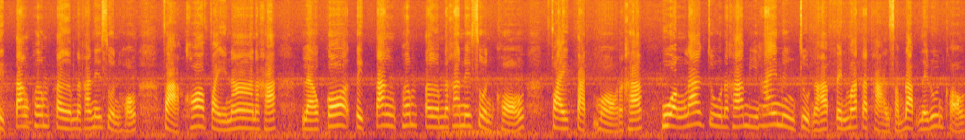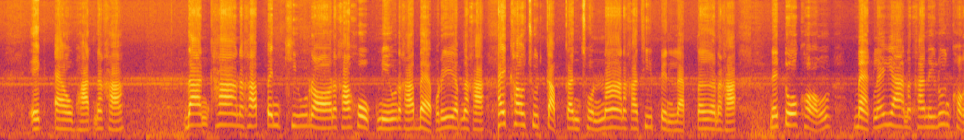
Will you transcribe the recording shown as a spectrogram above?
ติดตั้งเพิ่มเติมนะคะ ในส่วนของฝาข้อไฟหน้านะคะ แล้วก็ติดตั้งเพิ่มเติมนะคะ ในส่วนของไฟตัดหมอกนะคะห่วงลากจูนะคะมีให้ 1 จุดนะคะ เป็นมาตรฐานสำหรับในรุ่นของ XL พัทนะคะ ด้านข้างนะคะ เป็นคิ้วล้อนะคะ 6 นิ้วนะคะ แบบเรียบนะคะ ให้เข้าชุดกับกันชนหน้านะคะ ที่เป็นแรปเตอร์นะคะ ในตัวของแม็กและยางนะคะ ในรุ่นของ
